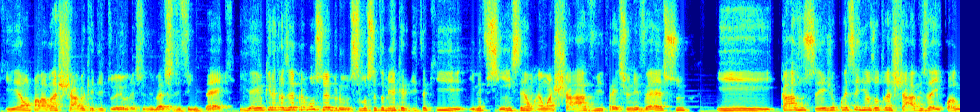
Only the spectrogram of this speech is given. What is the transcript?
Que é uma palavra-chave, acredito eu, nesse universo de fintech. E aí eu queria trazer para você, Bruno, se você também acredita que ineficiência é, é uma chave para esse universo e, caso seja, quais seriam as outras chaves aí, qual,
